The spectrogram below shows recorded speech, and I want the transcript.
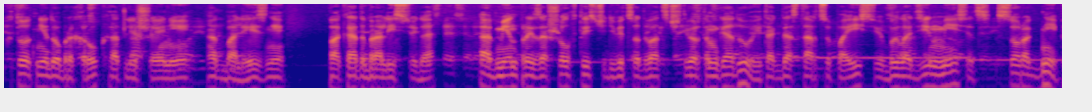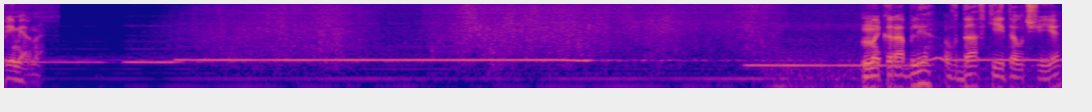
кто от недобрых рук, от лишений, от болезни – пока добрались сюда. Обмен произошел в 1924 году, и тогда старцу Паисию был один месяц, 40 дней примерно. На корабле, в давке и толчье,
